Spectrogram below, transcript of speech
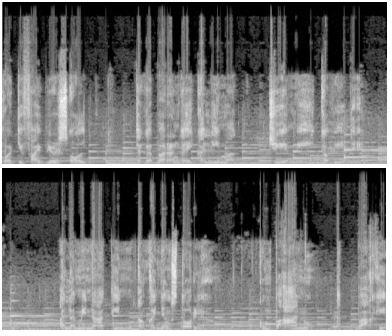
45 years old, taga Barangay Kalimag, GMA Cavite. Alamin natin ang kanyang storya, kung paano at bakit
